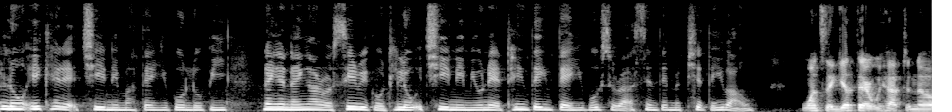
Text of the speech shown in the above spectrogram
အလွန်အေးခဲတဲ့အခြေအနေမှာတည်ယူဖို့လိုပြီးနိုင်ငံတိုင်းကတော့ဆေးတွေကိုဒီလိုအခြေအနေမျိုးနဲ့ထိမ့်သိမ်းတည်ယူဖို့ဆိုတာအဆင်သင့်မဖြစ်သေးပါဘူး once they get there we have to know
